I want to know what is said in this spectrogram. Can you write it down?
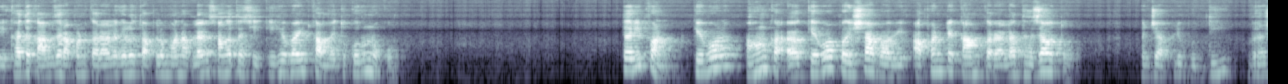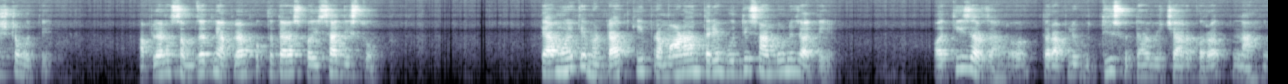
एखादं काम जर आपण करायला गेलो तर आपलं मन आपल्याला सांगत असे की हे वाईट काम आहे तू करू नको. तरी पण केवळ अहंकार केवळ पैशाअभावी आपण ते काम करायला धजावतो. म्हणजे आपली बुद्धी भ्रष्ट होते. आपल्याला समजत नाही आपल्याला फक्त त्यावेळेस पैसा दिसतो. त्यामुळे ते म्हणतात की प्रमाणांतरे बुद्धी सांडून जाते. अति जर झालं तर आपली बुद्धीसुद्धा विचार करत नाही.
